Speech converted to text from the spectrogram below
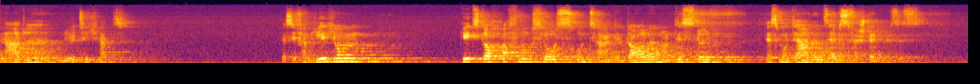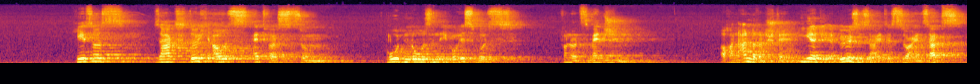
Gnade nötig hat. Das Evangelium geht doch hoffnungslos unter in den Dornen und Disteln des modernen Selbstverständnisses. Jesus sagt durchaus etwas zum bodenlosen Egoismus von uns Menschen. Auch an anderen Stellen. Ihr, die ihr böse seid, ist so ein Satz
